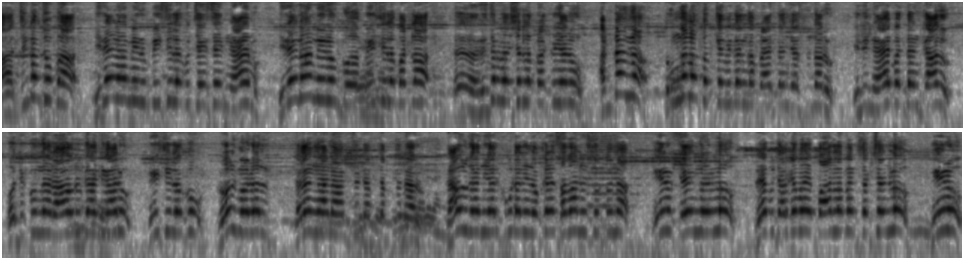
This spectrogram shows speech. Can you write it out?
చిన్న చూప ఇదేనా మీరు బీసీలకు చేసే న్యాయం? ఇదేనా మీరు బీసీల పట్ల రిజర్వేషన్ల ప్రక్రియను అడ్డంగా తుంగలో తొక్కే విధంగా ప్రయత్నం చేస్తున్నారు. ఇది న్యాయబద్ధం కాదు. ఓ దిక్కుంగా రాహుల్ గాంధీ గారు బీసీలకు రోల్ మోడల్ తెలంగాణ చెప్- చెప్తున్నారు. రాహుల్ గాంధీ గారికి కూడా నేను ఒక్కడే సవాల్ విసురుతున్నా. మీరు కేంద్రంలో రేపు జరగబోయే పార్లమెంట్ సెక్షన్లో మీరు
